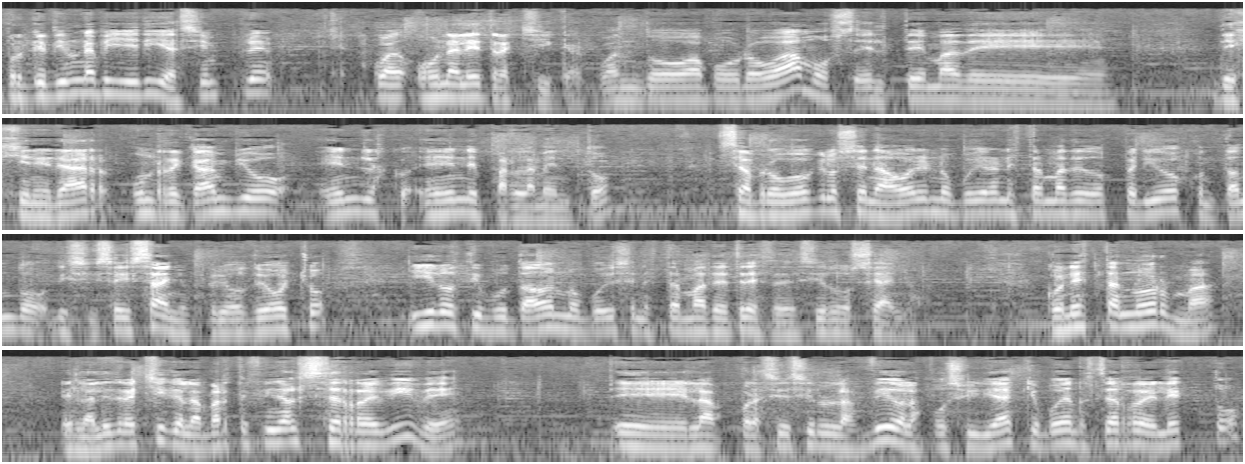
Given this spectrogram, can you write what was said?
porque tiene una pillería, siempre, o una letra chica. Cuando aprobamos el tema de, de generar un recambio en, las en el Parlamento, se aprobó que los senadores no pudieran estar más de dos periodos, contando 16 años, periodos de 8, y los diputados no pudiesen estar más de 3, es decir, 12 años. Con esta norma, en la letra chica, en la parte final, se revive eh, la- por así decirlo, las vidas, las posibilidades que pueden ser reelectos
